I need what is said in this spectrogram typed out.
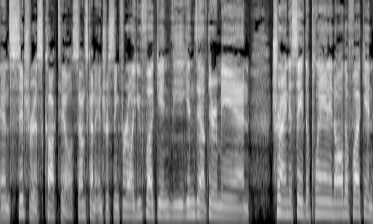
and citrus cocktail. Sounds kind of interesting for all you fucking vegans out there, man. Trying to save the planet, all the fucking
